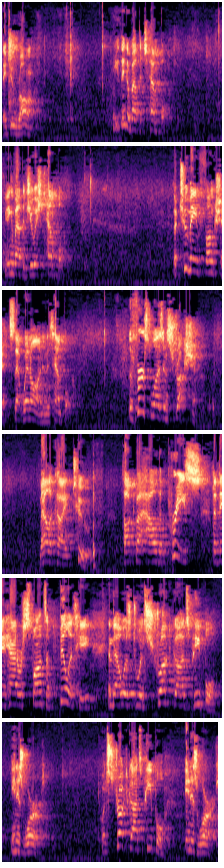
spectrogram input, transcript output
they do wrong. When you think about the temple, you think about the Jewish temple, there are two main functions that went on in the temple. The first was instruction. Malachi 2 talked about how the priests that they had a responsibility and that was to instruct God's people in his word to instruct God's people in His Word,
